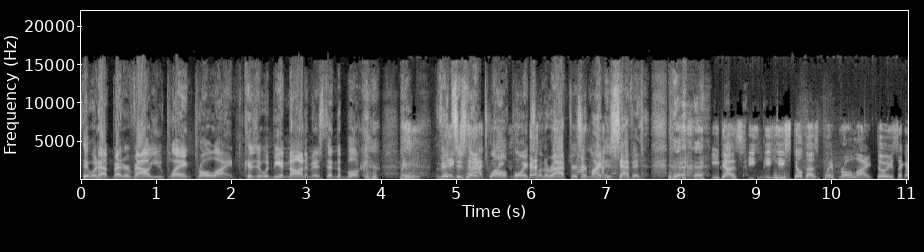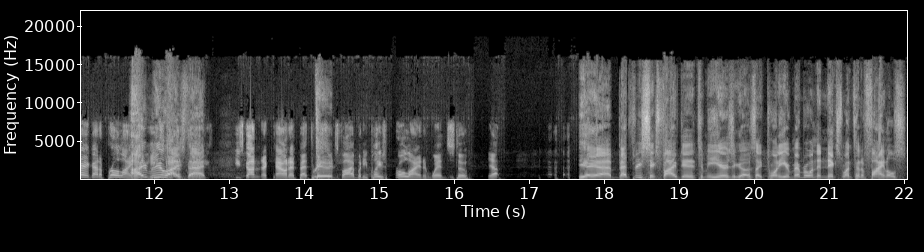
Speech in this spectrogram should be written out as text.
that would have better value playing pro line because it would be anonymous than the book. Vince is like 12 points when the Raptors are minus seven. He does. He, he, still does play pro line too. He's like, hey, I got a pro line. I thing." He's realized that. He's got an account at Bet three six five, but he plays pro line and wins too. Yep. Yeah, yeah. Bet three six five did it to me years ago. It's like twenty years. Remember when the Knicks went to the finals?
